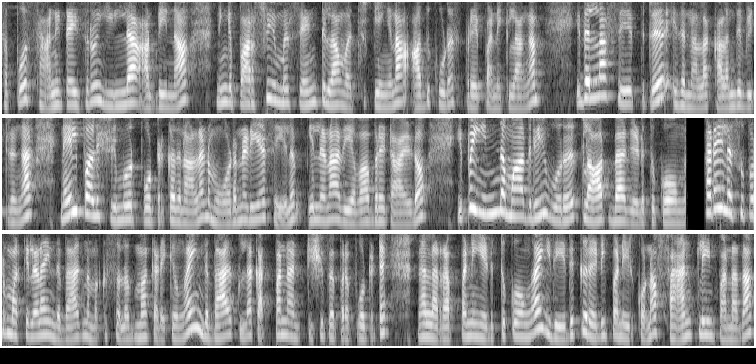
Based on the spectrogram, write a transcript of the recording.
சப்போஸ் சானிடைசரும் இல்லை அப்படின்னா நீங்கள் பர்ஃப்யூமு சென்ட்லாம் வச்சுருக்கீங்கன்னா அது கூட ஸ்ப்ரே பண்ணிக்கலாங்க. இதெல்லாம் சேர்த்துட்டு இதை நல்லா கலந்து விட்டுருங்க. நெயில் பாலிஷ் ரிமூவர் போட்டிருக்கிறதுனால நம்ம உடனடியாக செய்யலாம். இல்லைனா அது எவாபரேட் ஆகிடும் இப்போ இந்த மாதிரி ஒரு கிளாத் பேக் எடுத்துக்கோங்க. கடையில் சூப்பர் மார்க்கெட்லாம் இந்த பேக் நமக்கு சுலபமாக கிடைக்குங்க. இந்த பேக்குள்ளே கட் பண்ண டிஷ்யூ பேப்பரை போட்டுட்டு நல்லா ரப் பண்ணி எடுத்துக்கோங்க. இது எதுக்கு ரெடி பண்ணியிருக்கோன்னா ஃபேன் க்ளீன் பண்ண தான்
